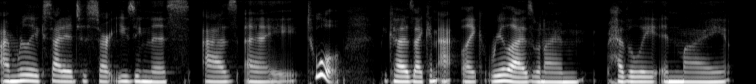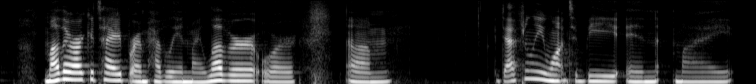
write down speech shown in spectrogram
I'm really excited to start using this as a tool because I can act, like realize when I'm heavily in my mother archetype or I'm heavily in my lover or um definitely want to be in my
